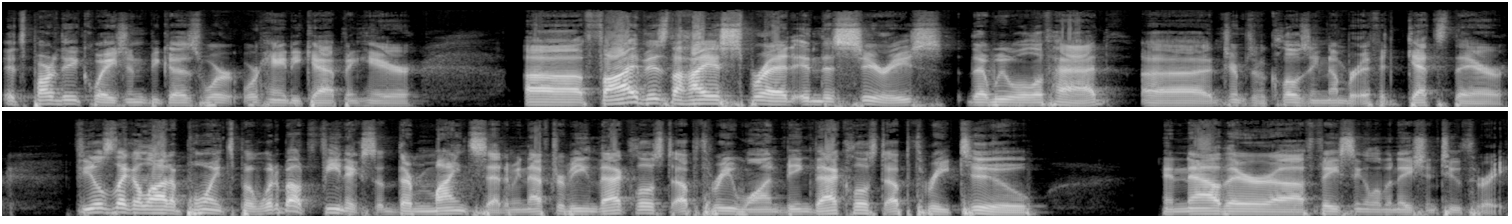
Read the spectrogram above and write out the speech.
it's part of the equation because we're we're handicapping here. Uh, five is the highest spread in this series that we will have had uh, in terms of a closing number if it gets there. Feels like a lot of points, but what about Phoenix? Their mindset. I mean, after being that close to up three one, being that close to up three two, and now they're uh, facing elimination two three.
